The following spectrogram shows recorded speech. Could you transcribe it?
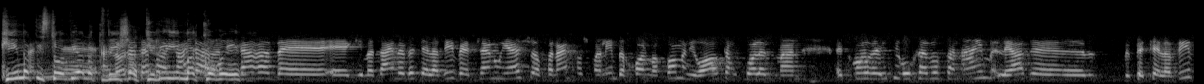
כי אם את תסתובבי אה, על הכביש, אני את לא יודעת תראי מה קורה. אני גרה בגבעתיים ובתל אביב, ואצלנו יש אופניים חשמליים בכל מקום, אני רואה אותם כל הזמן. אתמול ראיתי רוכב אופניים ליד, אה, בתל אביב,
